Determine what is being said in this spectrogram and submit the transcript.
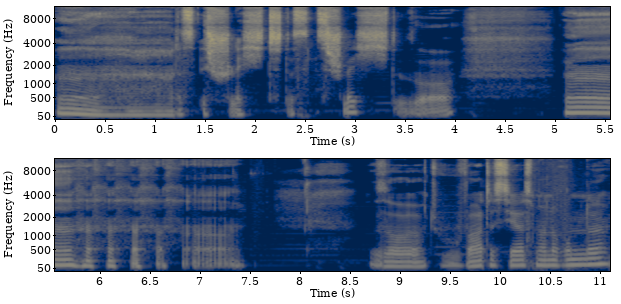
Ah, das ist schlecht. Das ist schlecht. So. So, du wartest hier erstmal eine Runde.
